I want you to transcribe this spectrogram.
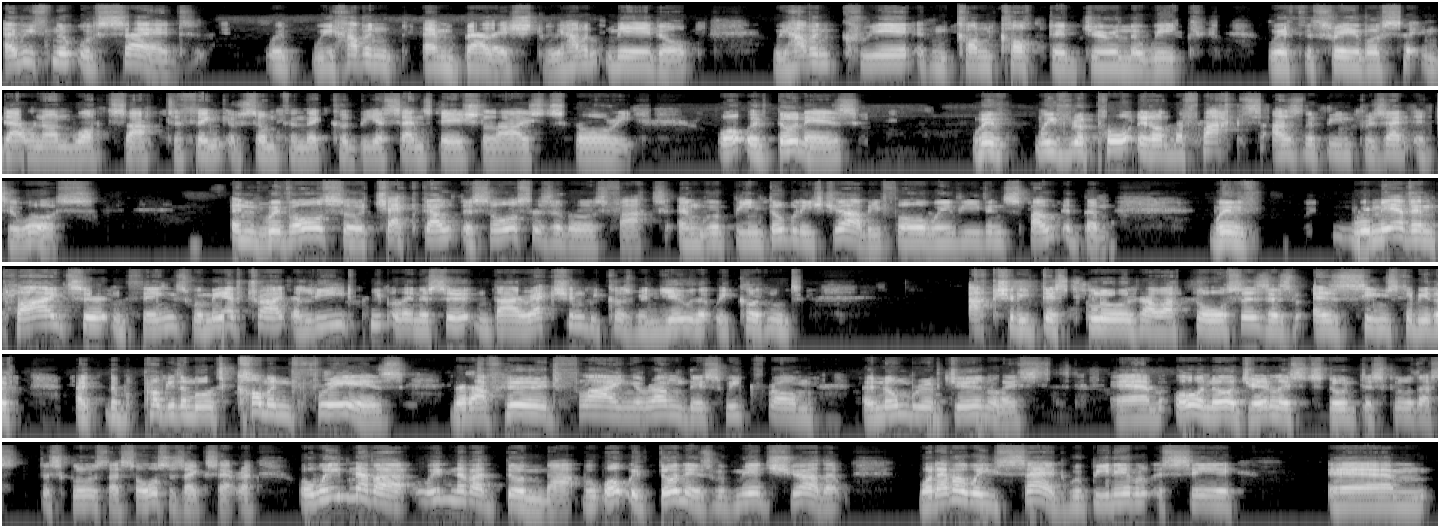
everything that we've said we we haven't embellished, we haven't made up, we haven't created and concocted during the week with the three of us sitting down on WhatsApp to think of something that could be a sensationalized story. What we've done is we've we've reported on the facts as they've been presented to us. And we've also checked out the sources of those facts and we've been doubly sure before we've even spouted them. We've we may have implied certain things. We may have tried to lead people in a certain direction because we knew that we couldn't actually disclose our sources, as, as seems to be the, uh, the probably the most common phrase that I've heard flying around this week from a number of journalists. Um, oh no, journalists don't disclose their, disclose their sources, etc. Well, we've never we've never done that. But what we've done is we've made sure that whatever we've said, we've been able to say um,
